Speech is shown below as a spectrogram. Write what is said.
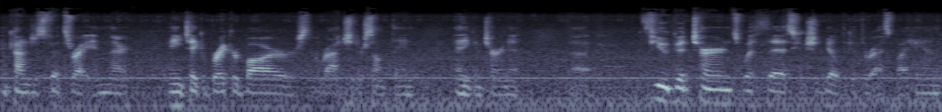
and kind of just fits right in there. And you take a breaker bar or a ratchet or something and you can turn it. Uh, a few good turns with this, you should be able to get the rest by hand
